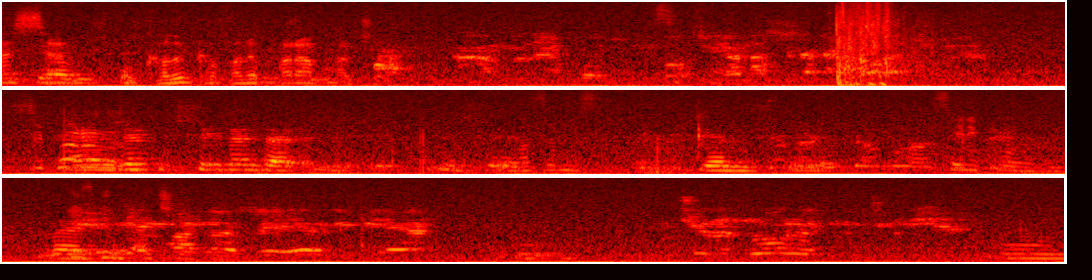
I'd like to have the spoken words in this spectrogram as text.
etmezsen o kalın kafanı paramparça olur. Şeyden de. E, e, şey, Seni korudum. Hmm. Hmm.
